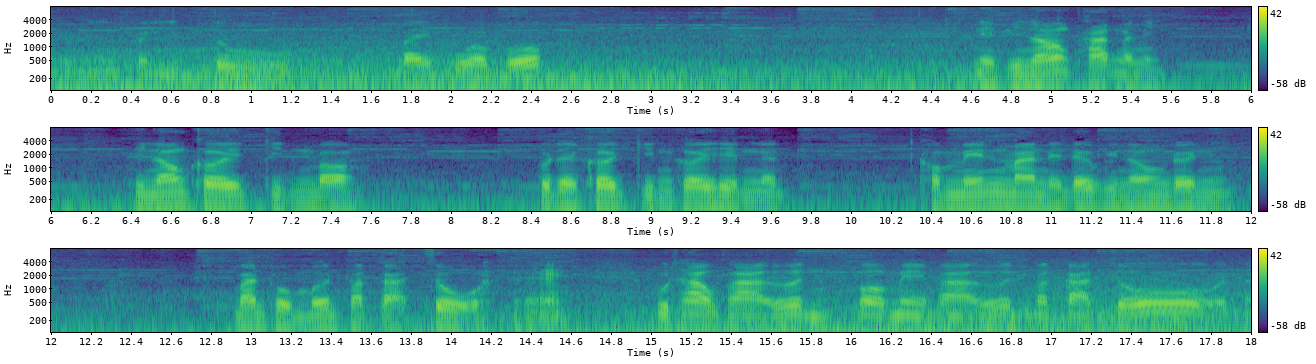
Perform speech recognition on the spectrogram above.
อยู่นี่พักอีตูใบบัวบกนี่พี่น้องพักอันนี้ พี่น้องเคยกินบ่ผู้ใดเคยกินเคยเห็นน่ะ คอมเมนต์มาในเด้อพี่น้องเด้อนี่บ้านผมเอิ้นผักกาดโซ่ผู้เฒ่าพาเอิ้นพ่อแม่พาเอิ้นผักกาดโซ่น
